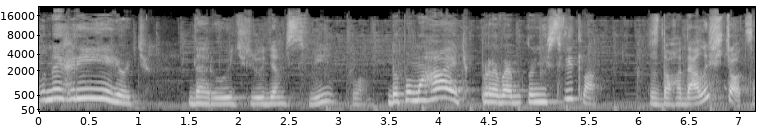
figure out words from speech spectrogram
Вони гріють, Дарують людям світло. допомагають при вимкненні світла. Здогадались, що це?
